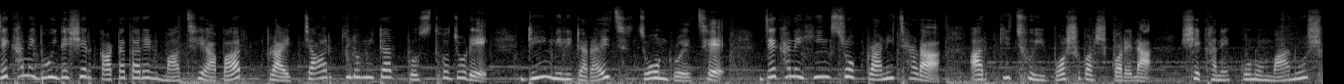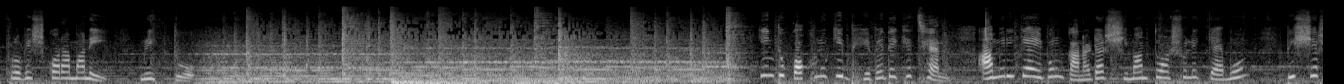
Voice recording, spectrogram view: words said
যেখানে দুই দেশের কাটাতারের মাঝে আবার প্রায় চার কিলোমিটার প্রস্থ জুড়ে ডিমিলিটারাইজ জোন রয়েছে, যেখানে হিংস্র প্রাণী ছাড়া আর কিছুই বসবাস করে না। সেখানে কোনো মানুষ প্রবেশ করা মানেই মৃত্যু। কিন্তু কখনো কি ভেবে দেখেছেন আমেরিকা এবং কানাডার সীমান্ত আসলে কেমন? বিশ্বের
